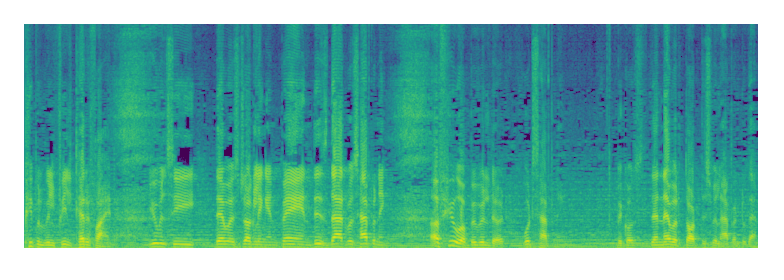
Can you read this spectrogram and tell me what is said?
people will feel terrified. You will see they were struggling in pain, this, that was happening. A few are bewildered, what's happening? Because they never thought this will happen to them.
